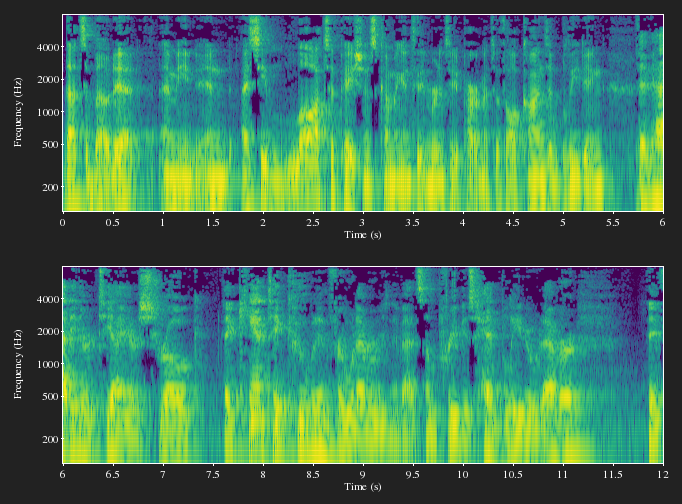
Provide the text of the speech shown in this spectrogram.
that's about it. I mean, and I see lots of patients coming into the emergency departments with all kinds of bleeding. they've had either TIA or stroke. They can't take Coumadin for whatever reason. They've had some previous head bleed or whatever. They've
